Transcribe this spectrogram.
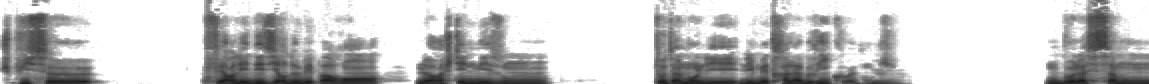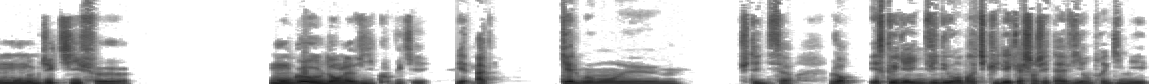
je puisse euh, faire les désirs de mes parents, leur acheter une maison, totalement les les mettre à l'abri quoi. Donc, Hmm. donc voilà, c'est ça mon mon objectif euh, mon goal dans la vie quoi. Ok. Et à quel moment euh, tu t'es dit ça? Genre, est-ce qu'il y a une vidéo en particulier qui a changé ta vie, entre guillemets,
